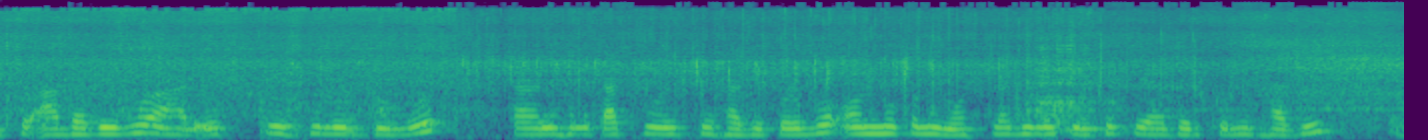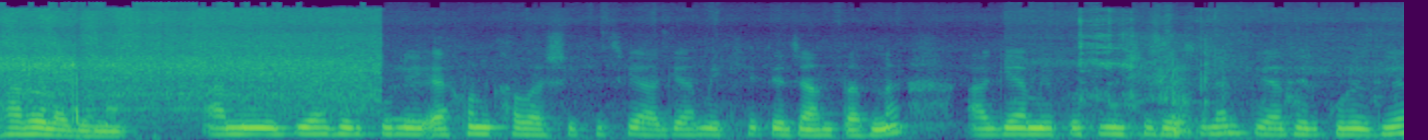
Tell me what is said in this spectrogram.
একটু আদা দিব আর একটু হলুদ দিব, কারণ এখানে দিয়ে ভাজি করব। অন্য কোনো মশলা দিলে কিন্তু পেঁয়াজের কুলি ভাজি ভালো লাগে না। আমি পেঁয়াজের কুলি এখন খাওয়া শিখেছি, আগে আমি খেতে জানতাম না। আগে আমি প্রথমে শিখেছিলাম পেঁয়াজের কুলি দিয়ে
